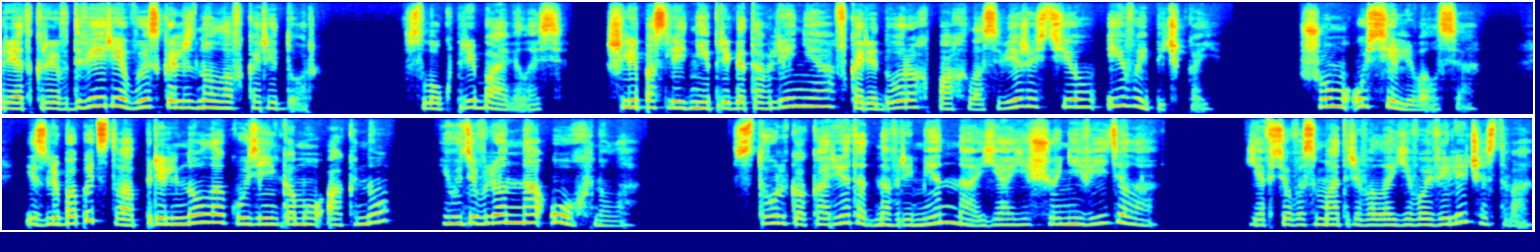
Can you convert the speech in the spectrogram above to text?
Приоткрыв двери, выскользнула в коридор. Слуг прибавилось. Шли последние приготовления, в коридорах пахло свежестью и выпечкой. Шум усиливался. Из любопытства прильнула к узенькому окну и удивленно охнула. Столько карет одновременно я еще не видела. Я все высматривала его величество,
